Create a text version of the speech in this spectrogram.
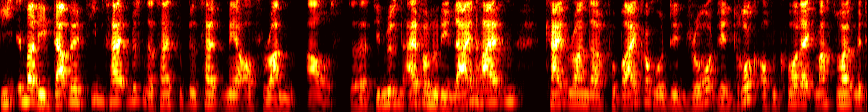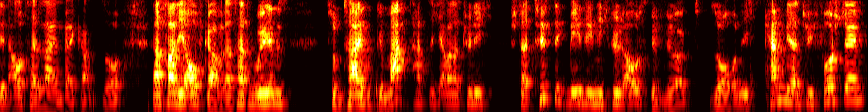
die immer die Double Teams halten müssen. Das heißt, du bist halt mehr auf Run aus. Das heißt, die müssen einfach nur die Line halten, kein Run da vorbeikommen und den, Dro den Druck auf den Quarterback machst du halt mit den Outside Linebackern. So, das war die Aufgabe. Das hat Williams zum Teil gut gemacht, hat sich aber natürlich statistikmäßig nicht viel ausgewirkt. So, und ich kann mir natürlich vorstellen,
